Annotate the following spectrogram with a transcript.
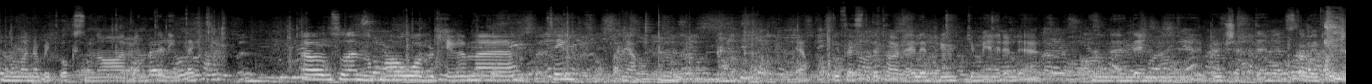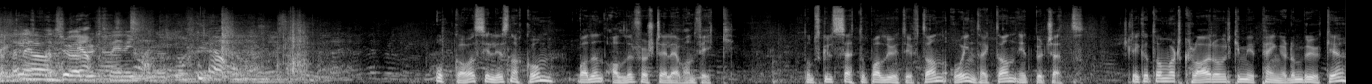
når man har blitt voksen og er vant til en inntekt. Ja, så det ender opp med å overdrive med ting. Ja. Mm. ja. De fleste betaler eller bruker mer enn det den budsjettet. Skal vi fortsette, eller? Jeg tror jeg har brukt mer enn Oppgaven Silje snakker om, var den aller første elevene fikk. De skulle sette opp alle utgiftene og inntektene i et budsjett, slik at de ble klar over hvor mye penger de bruker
